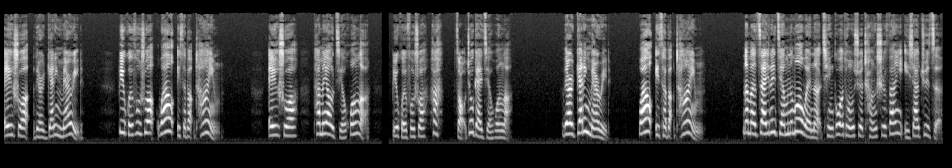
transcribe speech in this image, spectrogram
A 说 They're getting married. B 回复说 Well, it's about time. A 说他们要结婚了。B 回复说哈，早就该结婚了。They're getting married. Well, it's about time. 那么在今天节目的末尾呢，请各位同学尝试翻译以下句子，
